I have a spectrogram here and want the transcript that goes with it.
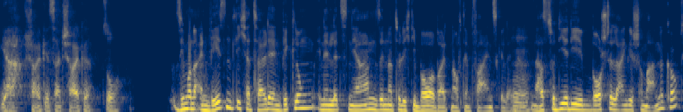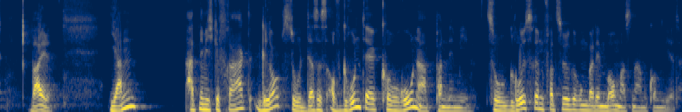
ja, Schalke ist halt Schalke. So. Simon, ein wesentlicher Teil der Entwicklung in den letzten Jahren sind natürlich die Bauarbeiten auf dem Vereinsgelände. Mhm. Hast du dir die Baustelle eigentlich schon mal angeguckt? Weil Jan hat nämlich gefragt, glaubst du, dass es aufgrund der Corona-Pandemie zu größeren Verzögerungen bei den Baumaßnahmen kommen wird?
